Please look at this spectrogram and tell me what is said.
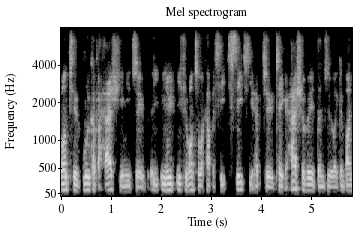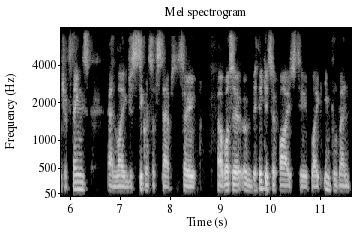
want to look up a hash, you need to, you need, if you want to look up a CID, you have to take a hash of it, then do like a bunch of things and like just sequence of steps. So uh, what's a, I think it suffice to like implement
